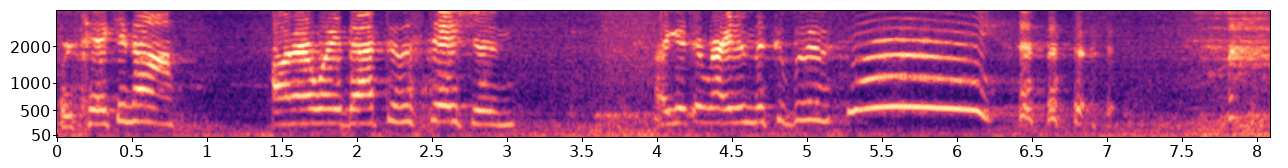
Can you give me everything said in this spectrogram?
We're taking off on our way back to the station. I get to ride in the caboose. Yay!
